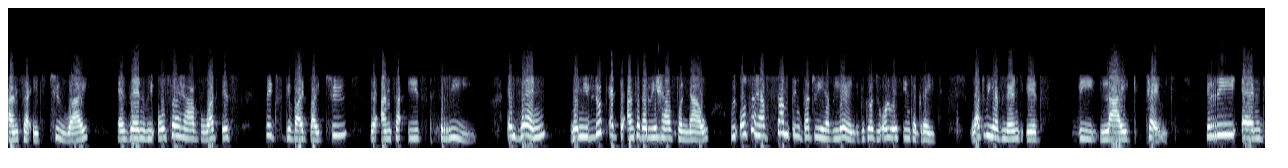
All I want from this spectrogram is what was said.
answer is 2y. And then we also have what is 6 divided by 2? The answer is 3. And then when you look at the answer that we have for now, we also have something that we have learned because we always integrate what we have learned is the like terms. 3 and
